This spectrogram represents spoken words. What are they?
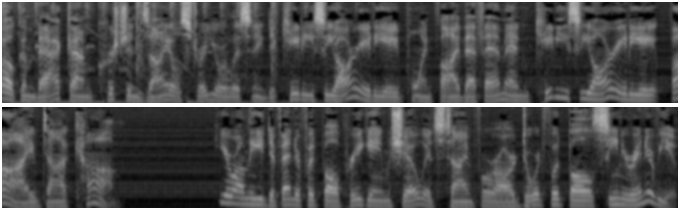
Welcome back. I'm Christian Zylstra. You're listening to KDCR 88.5 FM and KDCR885.com. Here on the Defender Football pregame show, it's time for our Dordt Football senior interview.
